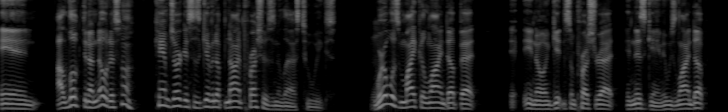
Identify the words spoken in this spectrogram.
and I looked and I noticed, huh, Cam Jurgens has given up nine pressures in the last two weeks. Where was Micah lined up at, you know, and getting some pressure at in this game? It was lined up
